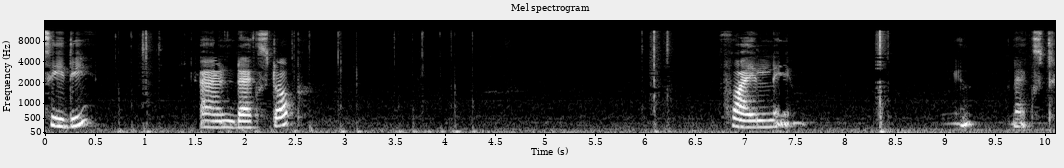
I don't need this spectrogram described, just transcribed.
CD and desktop file name. Next.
